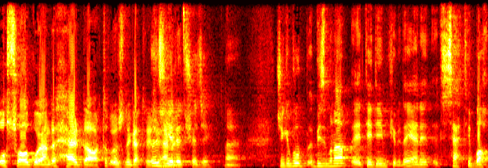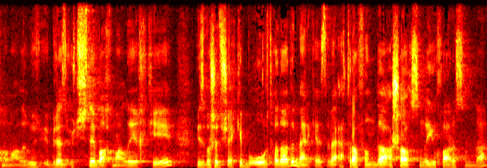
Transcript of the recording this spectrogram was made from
o sual qoyanda hər də artıq özünə gətirəcək. Öz yerə düşəcək. Hə. Çünki bu biz buna e, dediyim kimi də, yəni səthi baxmamalıyıq. Biraz üçdə baxmalıyıq ki, biz başa düşək ki, bu ortadadır, mərkəzdə və ətrafında, aşağısında, yuxarısında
